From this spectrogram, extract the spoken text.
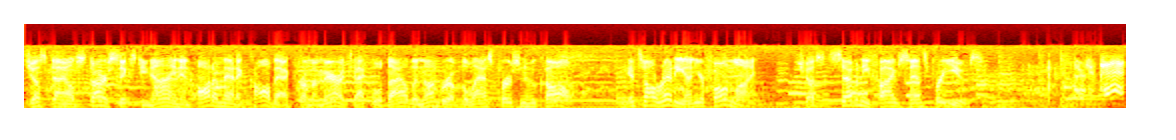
Just dial star 69 and automatic callback from Ameritech will dial the number of the last person who called. It's already on your phone line. Just 75 cents per use. Perfect Pet.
